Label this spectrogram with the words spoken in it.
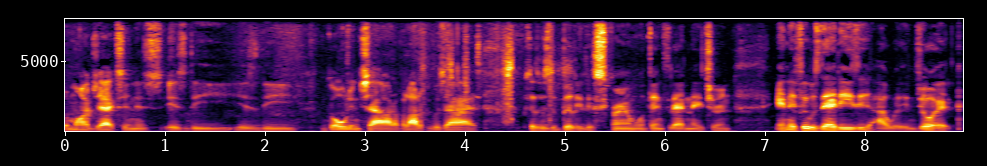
Lamar Jackson is is the is the golden child of a lot of people's eyes because of his ability to scramble and things of that nature. And and if it was that easy, I would enjoy it.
